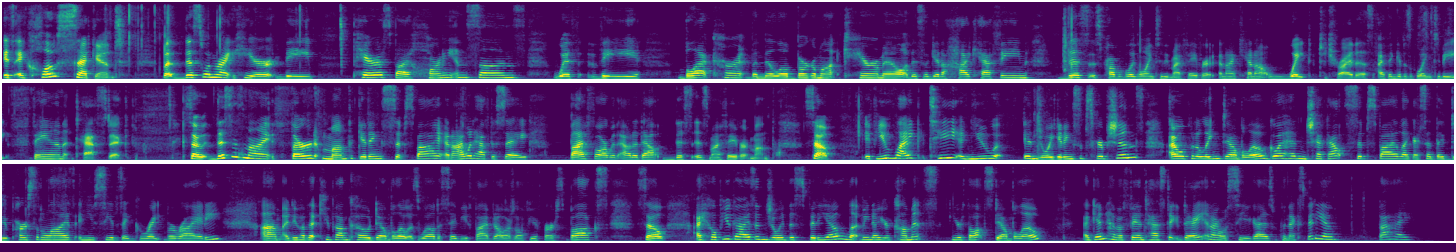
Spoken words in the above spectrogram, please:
it's a close second, but this one right here, the Paris by Harney and Sons with the black currant vanilla bergamot caramel. This again a high caffeine. This is probably going to be my favorite and I cannot wait to try this. I think it is going to be fantastic. So this is my third month getting Sips by and I would have to say by far without a doubt this is my favorite month. So if you like tea and you enjoy getting subscriptions, I will put a link down below. Go ahead and check out Sips by. Like I said, they do personalize and you see it as a great variety. Um, I do have that coupon code down below as well to save you $5 off your first box. So I hope you guys enjoyed this video. Let me know your comments, your thoughts down below. Again, have a fantastic day and I will see you guys with the next video. Bye.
